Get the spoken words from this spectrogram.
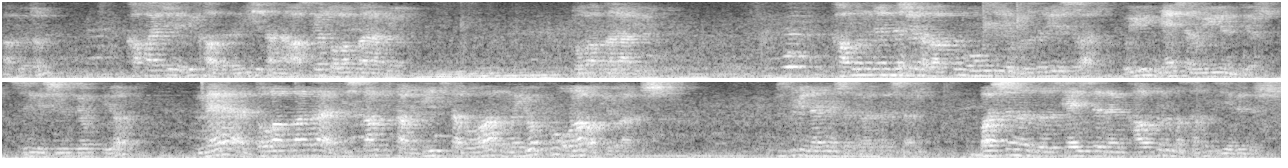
bakıyordum. Kafayı bir kaldırdım. iki tane asker dolaplara arıyor. Dolaplara arıyor. Kapının önünde şöyle baktım. Omuzu yıldızlı birisi var. Uyuyun gençler uyuyun diyor. Sizin işiniz yok diyor. Meğer dolaplarda İslam kitabı, din kitabı var mı yok mu ona bakıyorlarmış. Biz bugünler yaşadık arkadaşlar. Başınızı secdeden kaldırmasanız yeridir.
